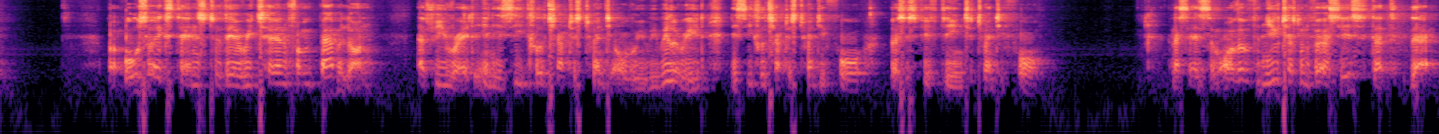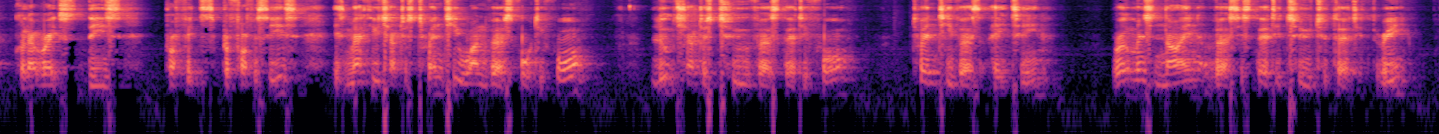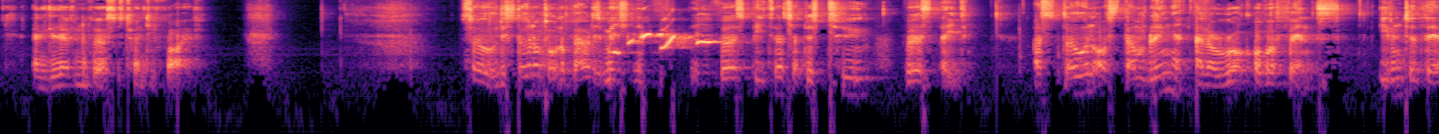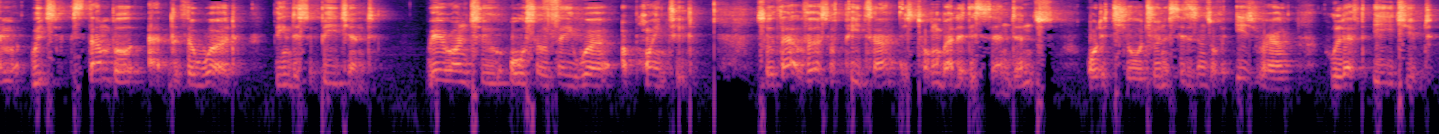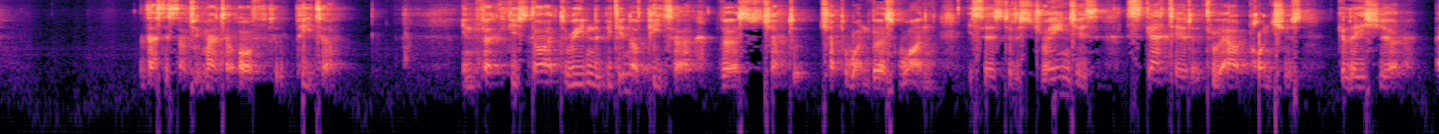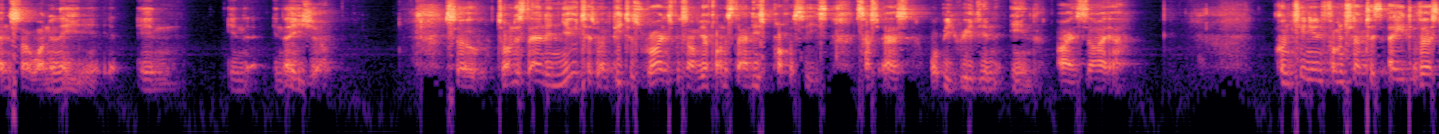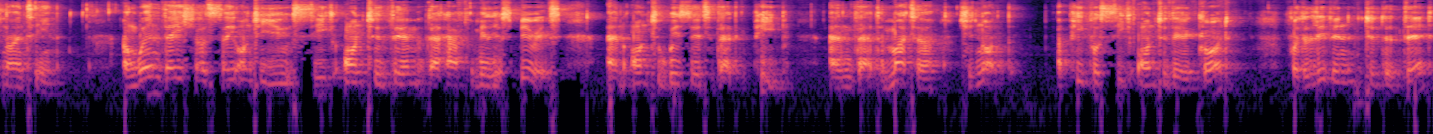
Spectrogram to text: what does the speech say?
But also extends to their return from Babylon, as we read in Ezekiel chapters 20, or we will read in Ezekiel chapters 24, verses 15 to 24. And I said some other New Testament verses that, that collaborates these prophets, prophecies is Matthew chapters 21, verse 44, Luke chapters 2, verse 34, 20, verse 18, Romans 9, verses 32 to 33, and 11, verses 25. So the stone I'm talking about is mentioned in 1 Peter chapters 2 verse 8. A stone of stumbling and a rock of offense, even to them which stumble at the word, being disobedient, whereunto also they were appointed. So that verse of Peter is talking about the descendants or the children, citizens of Israel who left Egypt. That's the subject matter of Peter. In fact, if you start to read in the beginning of Peter, verse chapter chapter one, verse one, it says to the strangers scattered throughout Pontus, Galatia, and so on in in in, in Asia. So to understand the New Testament Peter's writings, for example, you have to understand these prophecies, such as what we read in, in Isaiah. Continuing from chapters 8, verse 19. And when they shall say unto you, Seek unto them that have familiar spirits, and unto wizards that peep, and that matter, should not a people seek unto their God? For the living to the dead,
